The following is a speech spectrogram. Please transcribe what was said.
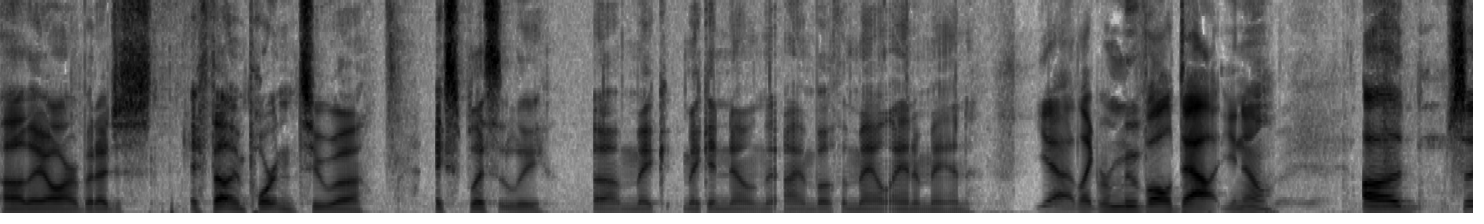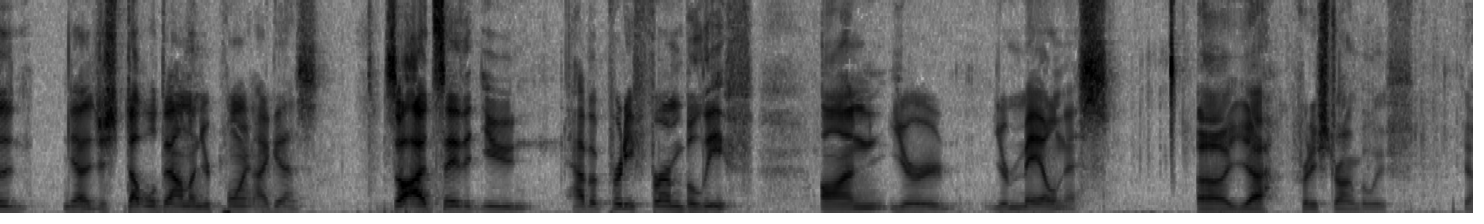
Uh, they are, but I just it felt important to uh, explicitly uh, make make it known that I am both a male and a man. Yeah, like remove all doubt, you know? Uh, so yeah, just double down on your point, I guess. So I'd say that you have a pretty firm belief on your your maleness. Uh, yeah, pretty strong belief. Yeah.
